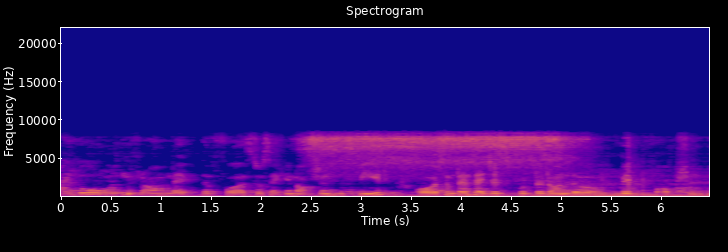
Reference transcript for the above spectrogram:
I go only from like the first or second option, the speed, or sometimes I just put it on the whip option.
